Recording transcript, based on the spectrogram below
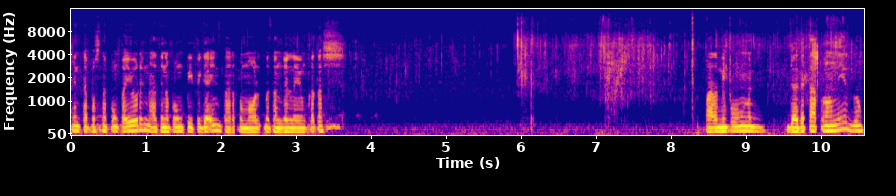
Yan, tapos na pong kayo rin. Atin na pong pipigain para pumawal matanggal na yung katas. Para din pong naggagatapon ng niyog. Oh.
